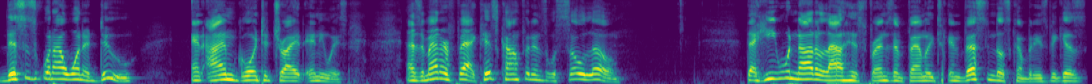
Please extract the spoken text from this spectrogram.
this is what I want to do, and I'm going to try it anyways. As a matter of fact, his confidence was so low that he would not allow his friends and family to invest in those companies because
